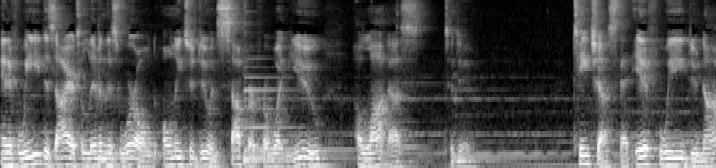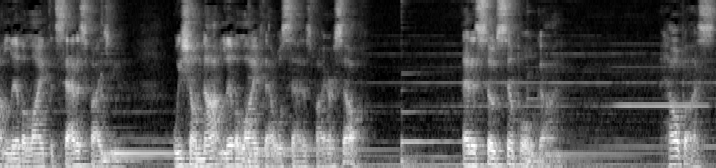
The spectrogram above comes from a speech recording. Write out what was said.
And if we desire to live in this world only to do and suffer for what you allot us to do. Teach us that if we do not live a life that satisfies you, we shall not live a life that will satisfy ourselves. That is so simple, God. Help us,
